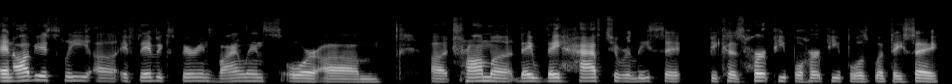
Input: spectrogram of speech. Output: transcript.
and obviously uh, if they've experienced violence or um, uh, trauma they they have to release it because hurt people hurt people is what they say.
